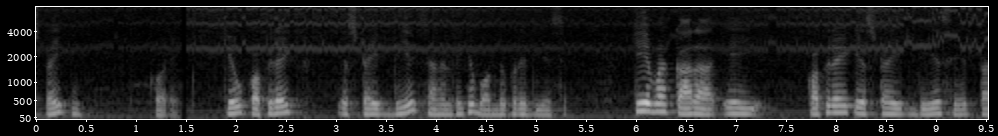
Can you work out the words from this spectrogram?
স্ট্রাইক করে। কেউ কপিরাইট স্ট্রাইক দিয়ে চ্যানেলটিকে বন্ধ করে দিয়েছে। কে বা কারা এই কপিরাইট স্ট্রাইক দিয়েছে তা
